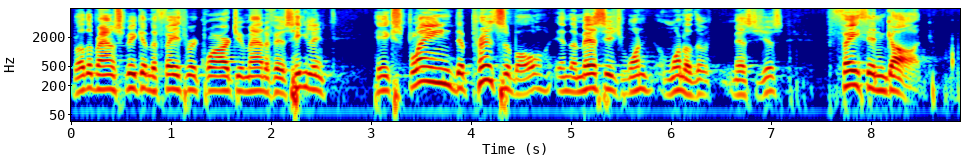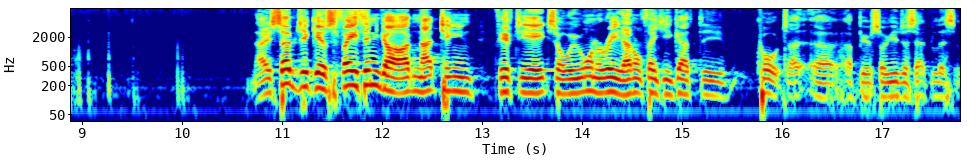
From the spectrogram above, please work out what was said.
Brother Branham speaking the faith required to manifest healing, he explained the principle in the message, one, one of the messages, faith in God. Now, his subject is faith in God, 1958, so we want to read. I don't think you got the quotes uh, up here, so you just have to listen.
